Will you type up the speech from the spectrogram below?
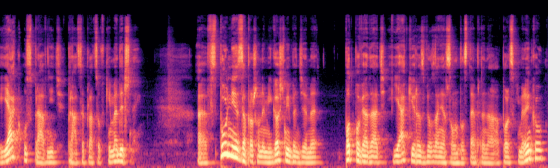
jak usprawnić pracę placówki medycznej. E, wspólnie z zaproszonymi gośćmi będziemy podpowiadać, jakie rozwiązania są dostępne na polskim rynku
